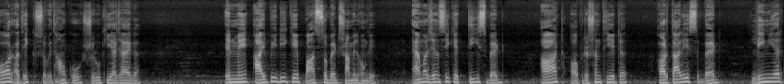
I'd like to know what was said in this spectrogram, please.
और अधिक सुविधाओं को शुरू किया जाएगा। इनमें आईपीडी के 500 बेड शामिल होंगे एमरजेंसी के 30 bed 8 operation theatre 48 bed linear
